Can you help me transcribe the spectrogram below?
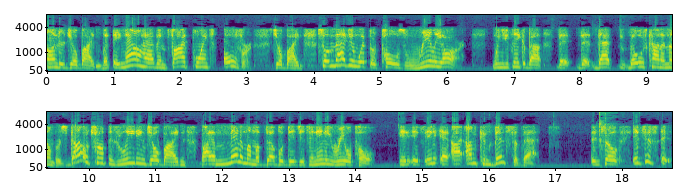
under Joe Biden, but they now have him five points over Joe Biden. So imagine what the polls really are when you think about that, that, that those kind of numbers. Donald Trump is leading Joe Biden by a minimum of double digits in any real poll. If, I, I'm convinced of that. And so it's just, it,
